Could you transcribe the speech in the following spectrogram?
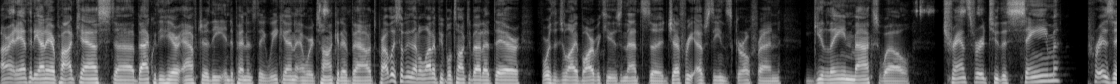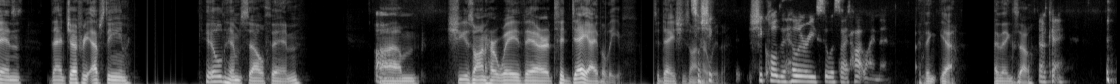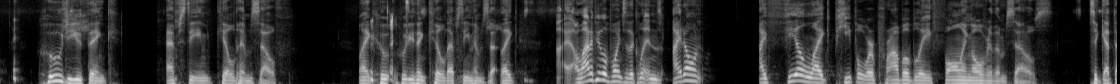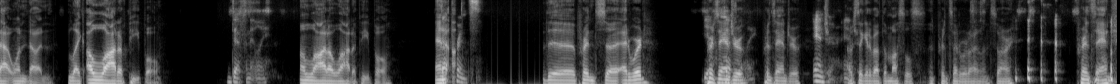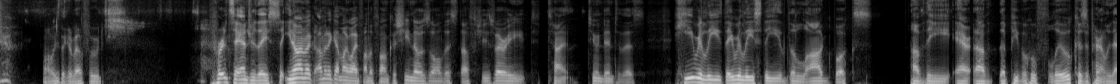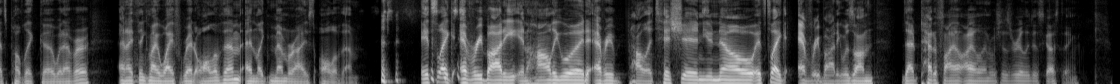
All right, Anthony on Air podcast, uh, back with you here after the Independence Day weekend, and we're talking about probably something that a lot of people talked about at their Fourth of July barbecues, and that's uh, Jeffrey Epstein's girlfriend, Ghislaine Maxwell, transferred to the same prison that Jeffrey Epstein killed himself in. Um, she is on her way there today, I believe. Today, she's on So her she- way there. She called the Hillary suicide hotline then. I think, yeah, I think so. Okay. who do you think Epstein killed himself? Like who who do you think killed Epstein himself? Like I, a lot of people point to the Clintons. I don't I feel like people were probably falling over themselves to get that one done. Like a lot of people. Definitely. A lot a lot of people. And that prince. The Prince uh, Edward, Yeah, Prince Andrew, definitely. Prince Andrew. Andrew. I was thinking about the mussels in Prince Edward Island. Sorry. Prince Andrew. I'm always thinking about food. Prince Andrew, they say, you know, I'm, I'm going to get my wife on the phone because she knows all this stuff. She's very t- ti- tuned into this. He released, they released the, the log books of the air, of the people who flew because apparently that's public, uh, whatever. And I think my wife read all of them and like memorized all of them. It's like everybody in Hollywood, every politician you know. It's like everybody was on that pedophile island, which is really disgusting.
